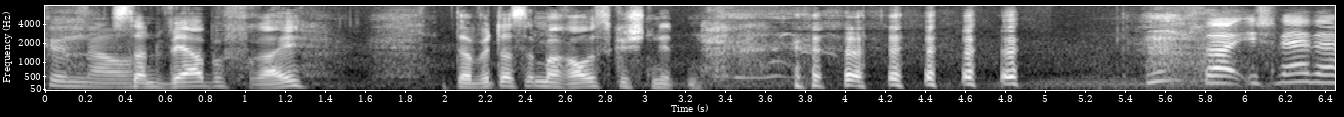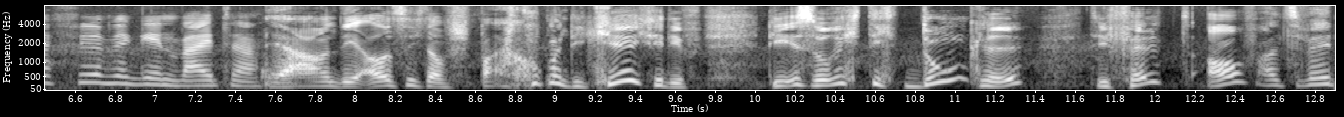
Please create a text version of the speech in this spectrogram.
Genau. Ist dann werbefrei. Da wird das immer rausgeschnitten. So, ich wäre dafür, wir gehen weiter. Ja, und die Aussicht auf Spa. Ach, guck mal, die Kirche, die, die ist so richtig dunkel. Die fällt auf, als wäre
